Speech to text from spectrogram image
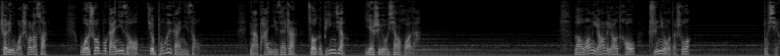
这里我说了算，我说不赶你走，就不会赶你走，哪怕你在这儿做个兵将，也是有香火的。”老王摇了摇头，执拗的说：“不行，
